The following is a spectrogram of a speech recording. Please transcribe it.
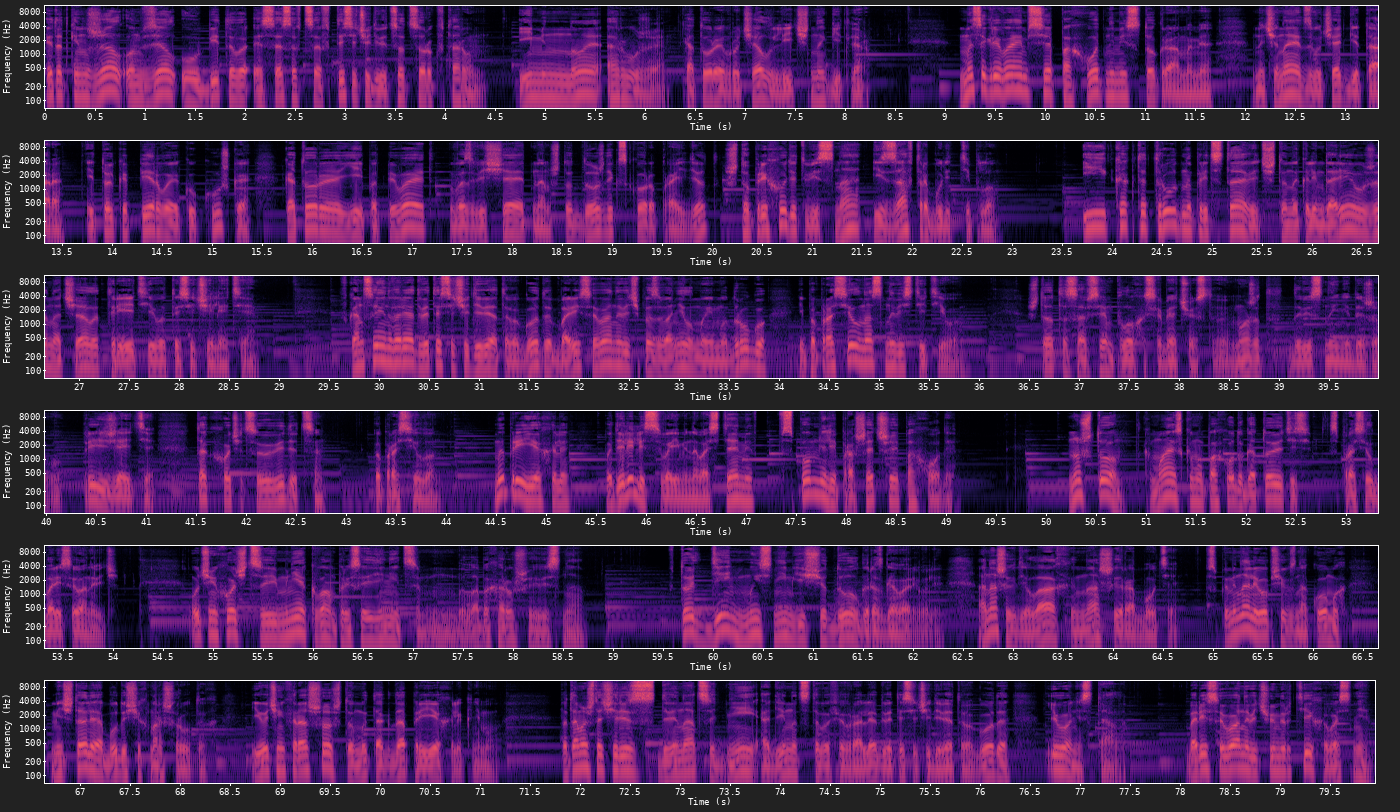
Этот кинжал он взял у убитого эсэсовца в 1942 Именное оружие, которое вручал лично Гитлер. Мы согреваемся походными 100 граммами. Начинает звучать гитара, и только первая кукушка, которая ей подпевает, возвещает нам, что дождик скоро пройдет, что приходит весна и завтра будет тепло. И как-то трудно представить, что на календаре уже начало третьего тысячелетия. В конце января 2009 года Борис Иванович позвонил моему другу и попросил нас навестить его. Что-то совсем плохо себя чувствую. Может, до весны не доживу. Приезжайте. Так хочется увидеться», — попросил он. Мы приехали, поделились своими новостями, вспомнили прошедшие походы. «Ну что, к майскому походу готовитесь?» — спросил Борис Иванович. «Очень хочется и мне к вам присоединиться. Была бы хорошая весна». В тот день мы с ним еще долго разговаривали о наших делах и нашей работе. Вспоминали общих знакомых, мечтали о будущих маршрутах. И очень хорошо, что мы тогда приехали к нему. Потому что через 12 дней, 11 февраля 2009 года, его не стало. Борис Иванович умер тихо во сне.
